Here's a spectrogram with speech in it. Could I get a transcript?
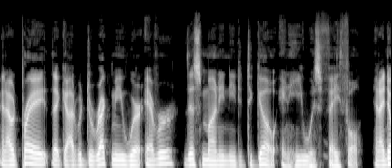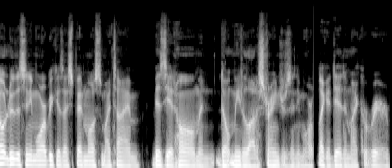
And I would pray that God would direct me wherever this money needed to go. And He was faithful. And I don't do this anymore because I spend most of my time busy at home and don't meet a lot of strangers anymore like I did in my career.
